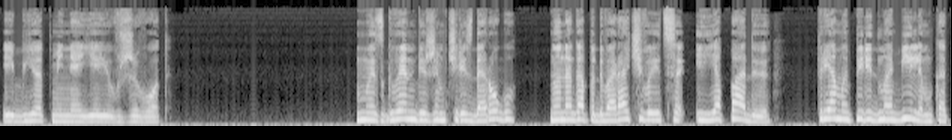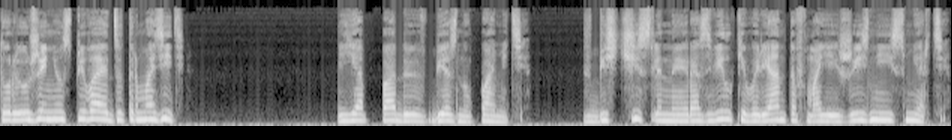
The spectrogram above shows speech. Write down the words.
и бьет меня ею в живот — мы с Гвен бежим через дорогу, но нога подворачивается, и я падаю, прямо перед мобилем, который уже не успевает затормозить. Я падаю в бездну памяти, в бесчисленные развилки вариантов моей жизни и смерти.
